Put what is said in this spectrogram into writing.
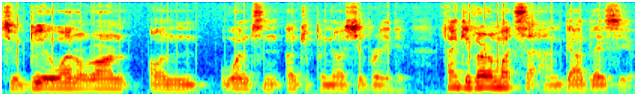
to do a one on one on Wempton Entrepreneurship Radio. Thank you very much, sir, and God bless you.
